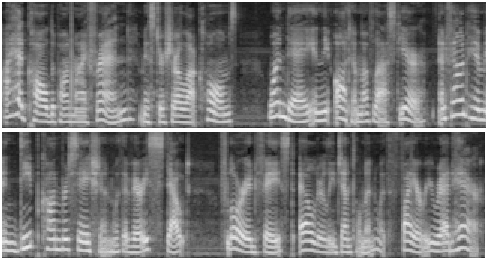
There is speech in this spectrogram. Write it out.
I had called upon my friend, Mr. Sherlock Holmes, one day in the autumn of last year, and found him in deep conversation with a very stout, florid faced, elderly gentleman with fiery red hair.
